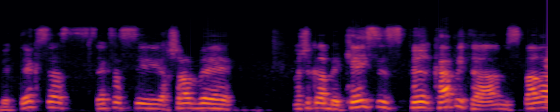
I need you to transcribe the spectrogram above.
בטקסס, טקסס היא עכשיו, אה, מה שנקרא, ב-cases per capita, מספר כן.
